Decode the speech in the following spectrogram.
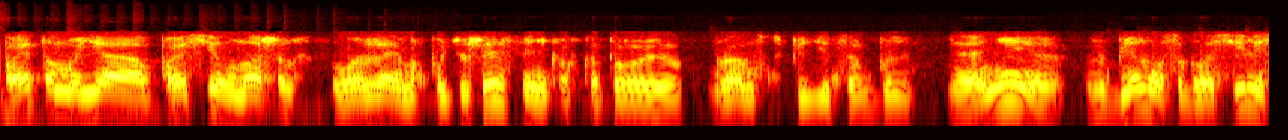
поэтому я просил наших уважаемых путешественников, которые в главных экспедициях были, и они любезно согласились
